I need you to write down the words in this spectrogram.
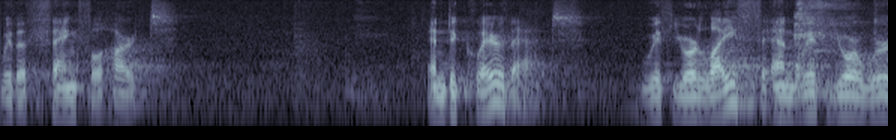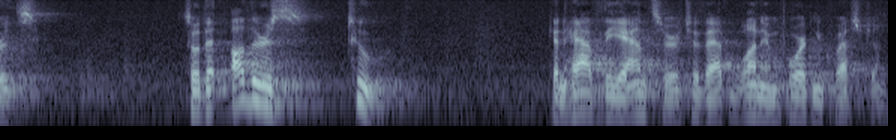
with a thankful heart and declare that with your life and with your words so that others too can have the answer to that one important question.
